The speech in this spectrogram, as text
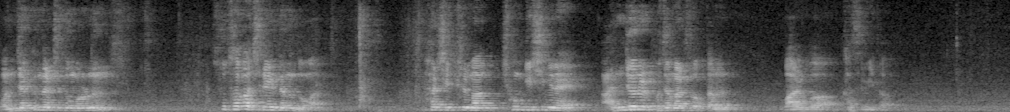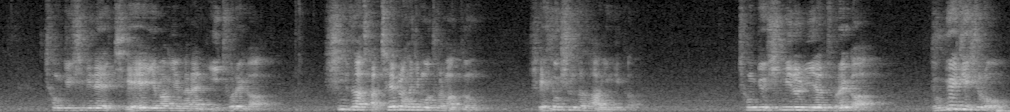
언제 끝날지도 모르는 수사가 진행되는 동안 87만 청주 시민의 안전을 보장할 수 없다는 말과 같습니다. 청주 시민의 재해 예방에 관한 이 조례가 심사 자체를 하지 못할 만큼 계속 심사 사항입니까? 청주 시민을 위한 조례가 누구의 지시로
